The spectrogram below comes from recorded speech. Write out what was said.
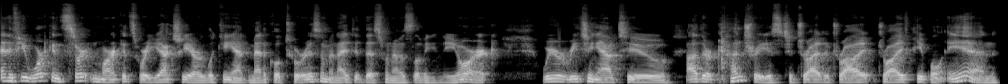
And if you work in certain markets where you actually are looking at medical tourism, and I did this when I was living in New York, we were reaching out to other countries to try to drive, drive people in,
